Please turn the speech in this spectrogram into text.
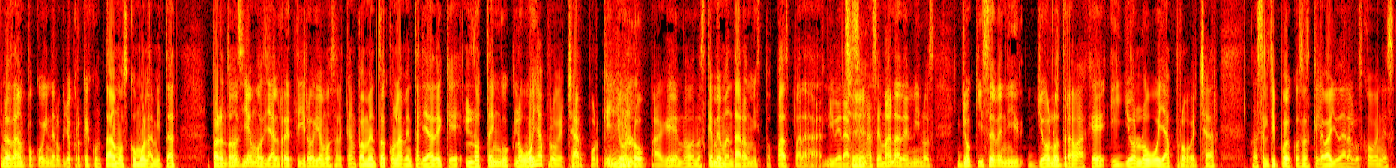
y nos daban poco dinero, que yo creo que juntábamos como la mitad. Pero entonces íbamos ya al retiro, íbamos al campamento con la mentalidad de que lo tengo, lo voy a aprovechar porque yo lo pagué, ¿no? No es que me mandaron mis papás para liberarse Sí. una semana de mí, no es, yo quise venir, yo lo trabajé y yo lo voy a aprovechar. ¿No? Es el tipo de cosas que le va a ayudar a los jóvenes.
